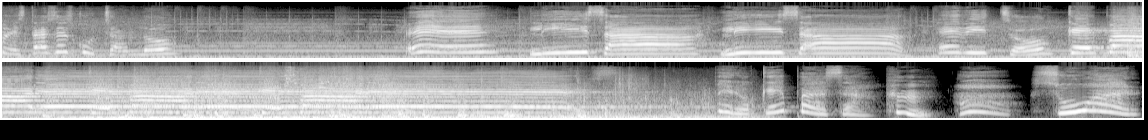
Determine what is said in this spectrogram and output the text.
¿Me estás escuchando? ¡Eh! ¡Lisa! ¡Lisa! He dicho que pare. ¡Que pare. ¡Que pares! ¿Pero qué pasa? Hmm. ¡Suar!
